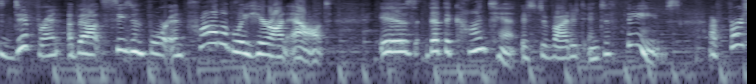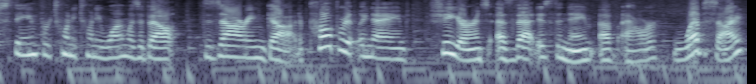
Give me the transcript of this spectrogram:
is different about season four and probably here on out is that the content is divided into themes. Our first theme for 2021 was about desiring God, appropriately named She Yearns, as that is the name of our website.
